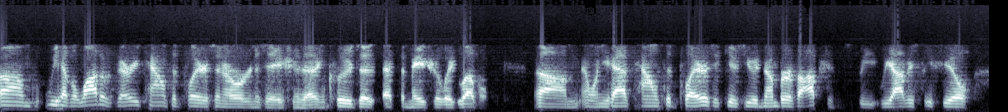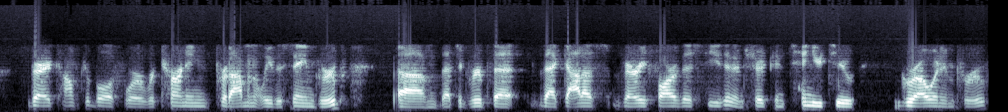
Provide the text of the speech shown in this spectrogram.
um, we have a lot of very talented players in our organization. That includes at, at the major league level. Um, and when you have talented players, it gives you a number of options. We, we obviously feel very comfortable if we're returning predominantly the same group. Um, that's a group that, that got us very far this season and should continue to grow and improve.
